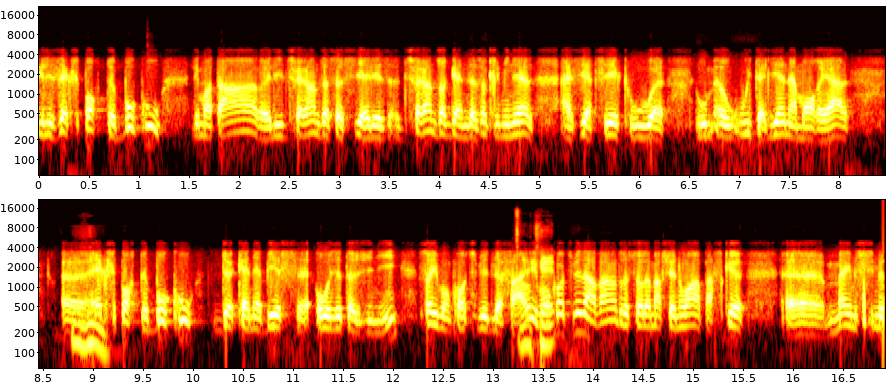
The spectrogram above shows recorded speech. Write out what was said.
ils exportent beaucoup les moteurs, euh, les différentes associations, les différentes organisations criminelles asiatiques ou, euh, ou, ou italiennes à Montréal euh, exportent beaucoup de cannabis euh, aux États-Unis. Ça, ils vont continuer de le faire. Ils vont continuer d'en vendre sur le marché noir parce que euh, même si M.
